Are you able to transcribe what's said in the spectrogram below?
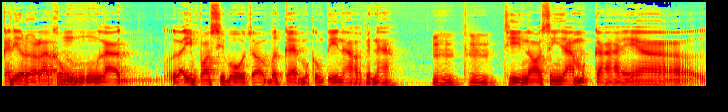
cái điều đó là không là là impossible cho bất kể một công ty nào ở Việt Nam ừ. Ừ. thì nó sinh ra một cái ờ,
